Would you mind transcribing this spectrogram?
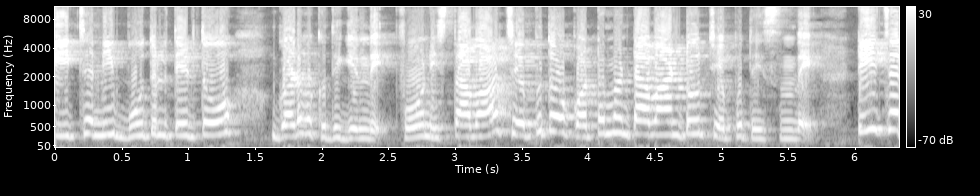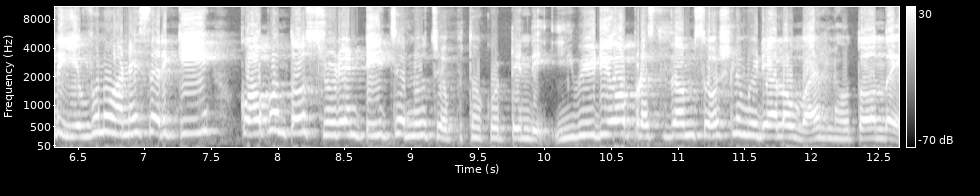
టీచర్ని బూతులు తిడుతూ గొడవకు దిగింది. ఫోన్ ఇస్తావా చెప్పుతో కొట్టమంటావా అంటూ చెప్పు తీసింది. టీచర్ ఇవ్వను అనేసరికి కోపంతో స్టూడెంట్ టీచర్ను చెప్పుతో కొట్టింది. ఈ వీడియో ప్రస్తుతం సోషల్ మీడియాలో వైరల్ అవుతోంది.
